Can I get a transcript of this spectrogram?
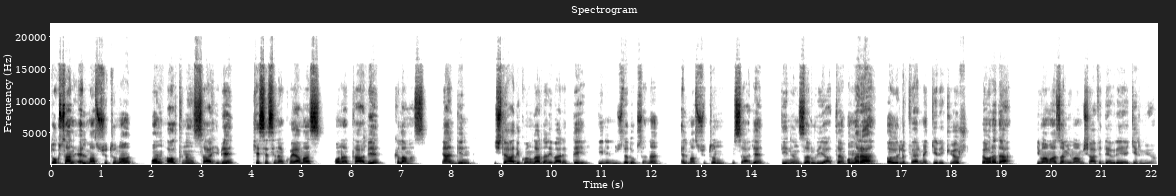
90 elmas sütunu 10 altının sahibi kesesine koyamaz, ona tabi kılamaz. Yani din içtihadi konulardan ibaret değil. Dinin yüzde doksanı elmas sütun misali, dinin zaruriyatı. Onlara ağırlık vermek gerekiyor. Ve orada İmam-ı Azam, İmam-ı Şafi devreye girmiyor.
